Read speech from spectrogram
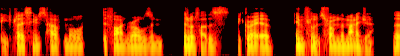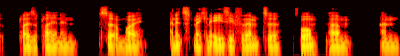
each player seems to have more defined roles and it looks like there's a greater influence from the manager that players are playing in certain way, and it's making it easier for them to perform. Um, and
